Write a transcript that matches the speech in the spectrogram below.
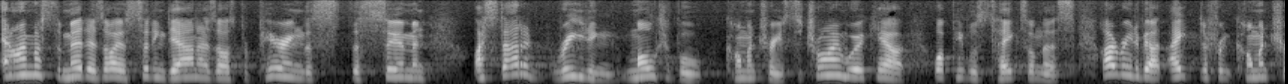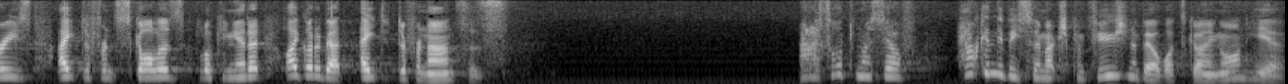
And I must admit, as I was sitting down, as I was preparing this, this sermon, I started reading multiple commentaries to try and work out what people's takes on this. I read about eight different commentaries, eight different scholars looking at it. I got about eight different answers. And I thought to myself, how can there be so much confusion about what's going on here?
